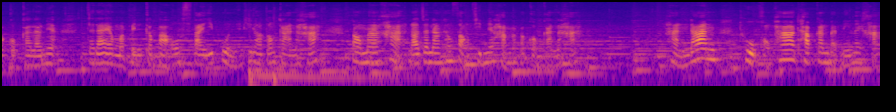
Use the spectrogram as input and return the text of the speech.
ประกบกันแล้วเนี่ย จะได้ออกมาเป็นกระเป๋าสไตล์ญี่ปุ่นที่เราต้องการนะคะ ต่อมาค่ะ เราจะนำทั้งสองชิ้นเนี่ยค่ะมาประกบกันนะคะ หันด้านถูกของผ้าทับกันแบบนี้เลยค่ะ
